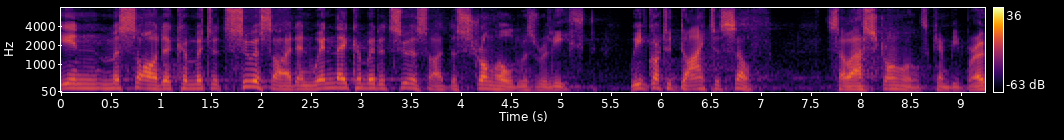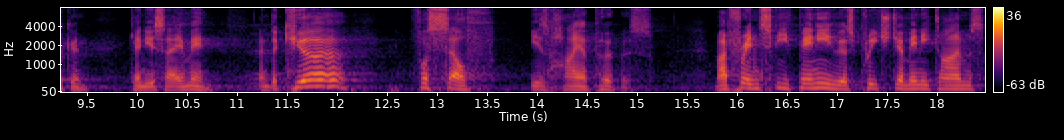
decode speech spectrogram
in Masada committed suicide, and when they committed suicide, the stronghold was released. We've got to die to self so our strongholds can be broken. Can you say amen? And the cure for self is higher purpose. My friend Steve Penny, who has preached here many times,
